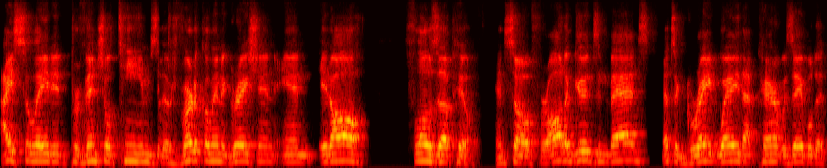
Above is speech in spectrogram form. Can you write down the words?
isolated provincial teams. There's vertical integration and it all flows uphill. And so, for all the goods and bads, that's a great way that parent was able to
